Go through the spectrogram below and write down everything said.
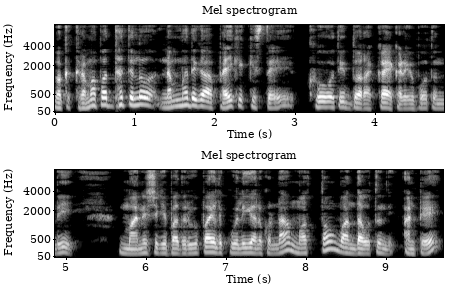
ఒక క్రమ పద్ధతిలో నెమ్మదిగా పైకెక్కిస్తే కోతి దొరక్క ఎక్కడికి పోతుంది? మనిషికి పది రూపాయలు కూలి అనుకున్నా మొత్తం వంద అవుతుంది. అంటే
